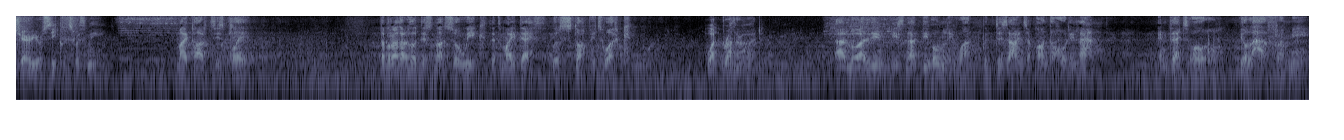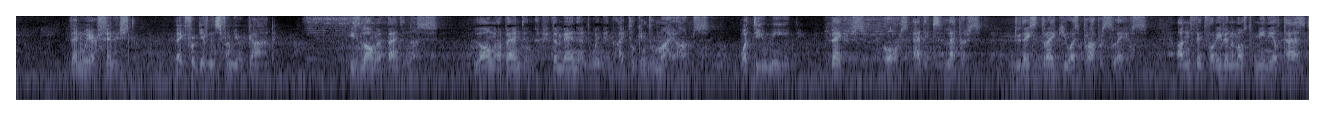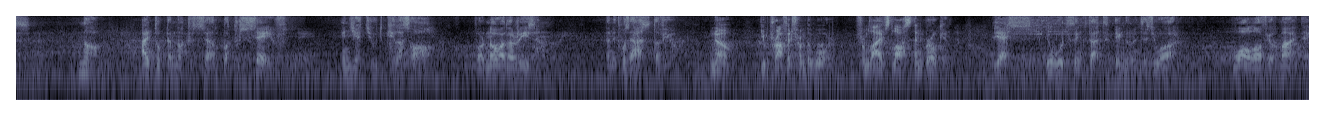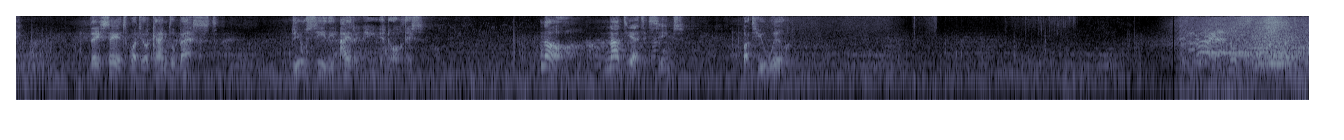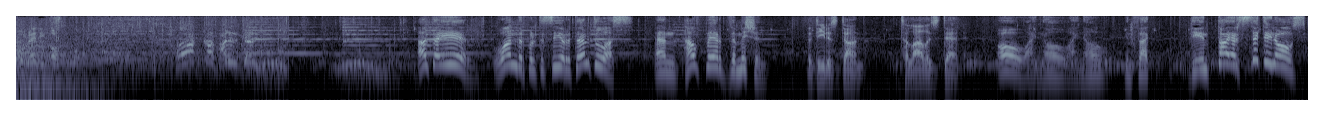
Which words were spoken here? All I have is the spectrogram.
Share your secrets with me. My part is plain. The Brotherhood is not so weak that my death will stop its work. What Brotherhood? Al-Mualim is not the only one with designs upon the Holy Land. And that's all you'll have from me. Then we are finished. Beg forgiveness from your god. He's long abandoned us. Long abandoned the men and women I took into my arms. What do you mean? Beggars, whores, addicts, lepers. Do they strike you as proper slaves? Unfit for even the most menial tasks? No. I took them not to sell, but to save. And yet you'd kill us all. For no other reason than it was asked of you. No. You profit from the war. From lives lost and broken. Yes, you would think that, ignorant as you are. Wall off your mind, eh? They say it's what your kind do best. Do you see the irony in all this? No, not yet, it seems. But you will. Altair! Wonderful to see you return to us. And how fared the mission? The deed is done. Talal is dead. Oh, I know, I know. In fact, the entire city knows!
